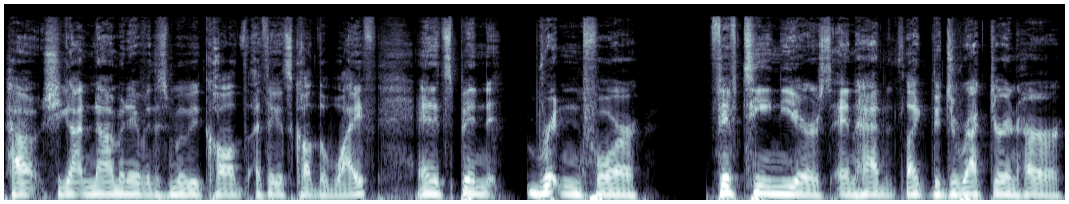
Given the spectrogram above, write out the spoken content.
how she got nominated for this movie called I think it's called The Wife, and it's been written for 15 years and had like the director and her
